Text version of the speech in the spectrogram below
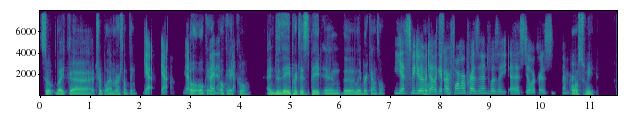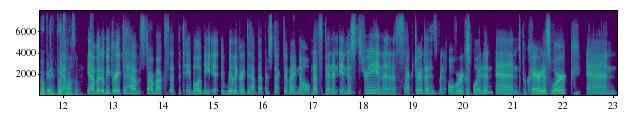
So like uh Triple M or something. Yeah, yeah. Yeah, Oh, okay. I'd- Okay, yeah. cool. And do they participate in the Labor Council? Yes, we do have Oh, a delegate. Our former president was a, a Steelworkers member. Oh, sweet. Okay, that's Yeah. awesome. Yeah, but it'd be great to have Starbucks at the table. It'd be really great to have that perspective. I know that's been an industry and and a sector that has been overexploited and precarious work and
